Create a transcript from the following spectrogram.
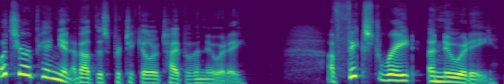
What's your opinion about this particular type of annuity? A fixed rate annuity,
